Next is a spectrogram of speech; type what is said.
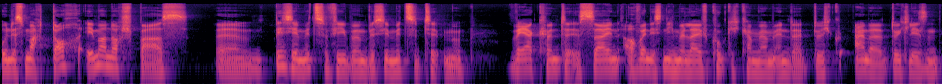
und es macht doch immer noch Spaß, äh, ein bisschen mitzufiebern, ein bisschen mitzutippen. Wer könnte es sein? Auch wenn ich es nicht mehr live gucke, ich kann mir am Ende durch, äh, durchlesen,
